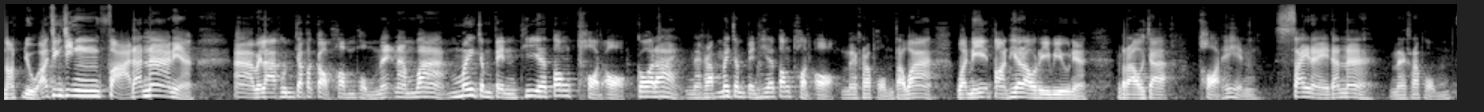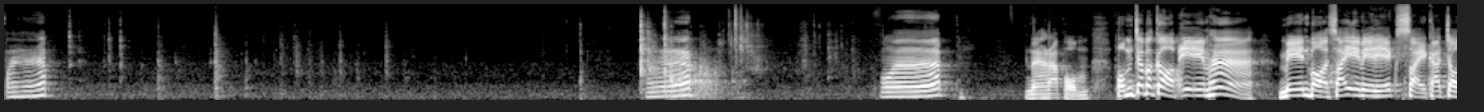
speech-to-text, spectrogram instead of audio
น็อตอยู่อะจริง ๆ ฝาด้านหน้าเนี่ย อ่าเวลาคุณจะประกอบคอมผมแนะนำว่าไม่จำเป็นที่จะต้องถอดออกก็ได้นะครับไม่จำเป็นที่จะต้องถอดออกนะครับผมแต่ว่าวันนี้ตอนที่เรารีวิวเนี่ยเราจะถอดให้เห็นไส้ในด้านหน้านะครับผมฟ้าบฟ้าบฟาบนะครับผม ผมจะประกอบ AM5 เมนบอร์ดไซส์ MATX ใส่การ์ดจอ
